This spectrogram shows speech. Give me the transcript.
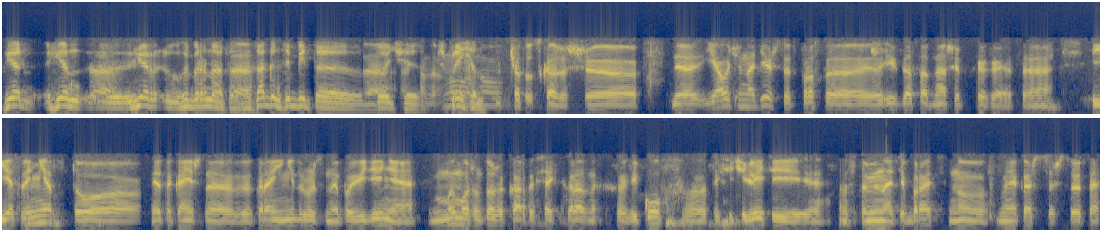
гер губернатор, Загензебит, Deutsche Sprechen. Ну, что тут скажешь? Э, э, я очень надеюсь, что это просто их досадная ошибка какая-то. Если нет, то это, конечно, крайне недружественное поведение. Мы можем тоже карты всяких разных веков, тысячелетий вспоминать и брать, но мне кажется, что это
